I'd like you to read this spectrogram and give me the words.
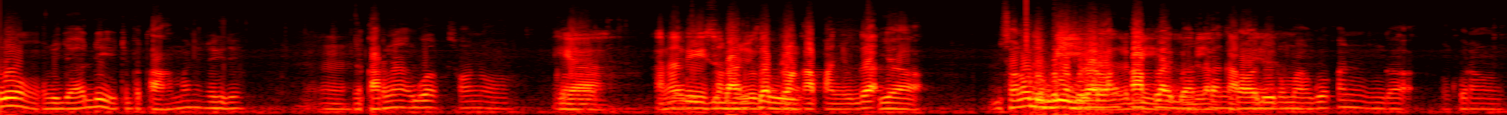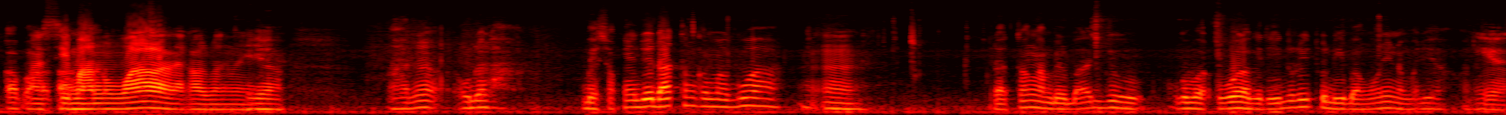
lu udah jadi cepet amat kayak gitu Mm. ya, karena gue kesono Ke- iya karena di sana juga perlengkapan juga ya di sana udah Lebih bener-bener ya, lengkap lah ibaratkan kalau di ya. rumah gue kan nggak kurang lengkap masih manual ya kalau bilangnya Iya. Akhirnya udahlah. Besoknya dia datang ke rumah gua. Mm-mm. Datang ngambil baju. Gua gua lagi tidur itu dibangunin sama dia. iya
